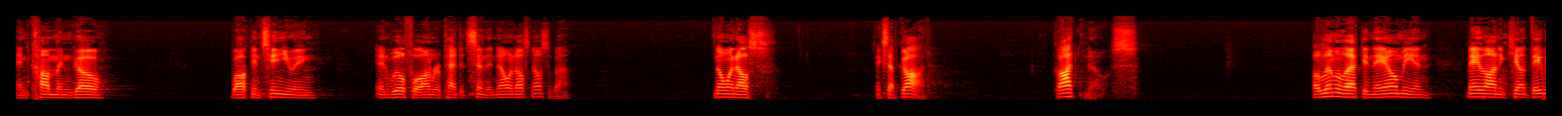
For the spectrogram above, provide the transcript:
and come and go while continuing in willful, unrepentant sin that no one else knows about. No one else except God. God knows. Elimelech and Naomi and Mahlon and Chilion, they,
